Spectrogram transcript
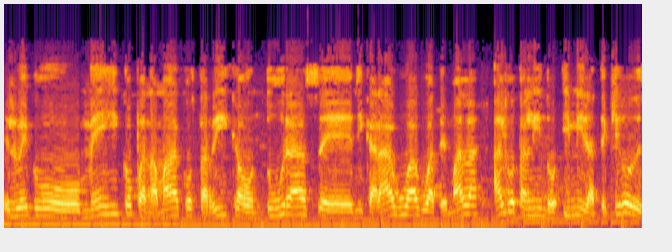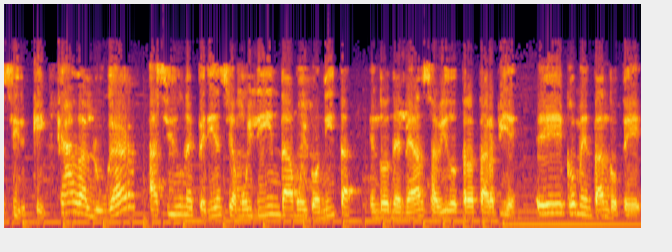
luego México, Panamá, Costa Rica, Honduras, eh, Nicaragua, Guatemala, algo tan lindo. Y mira, te quiero decir que cada lugar ha sido una experiencia muy linda, muy bonita, en donde me han sabido tratar bien. Eh, comentándote,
